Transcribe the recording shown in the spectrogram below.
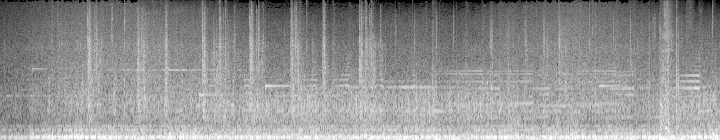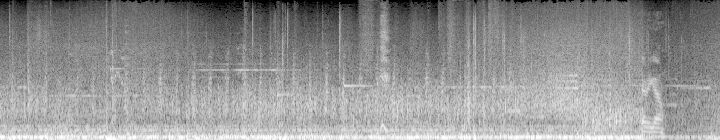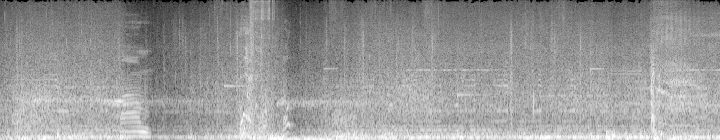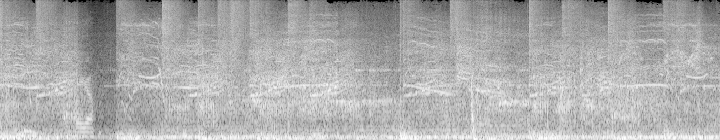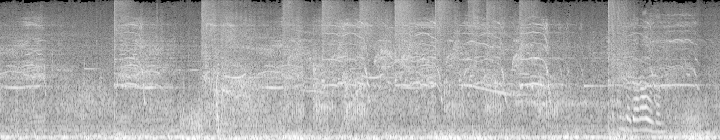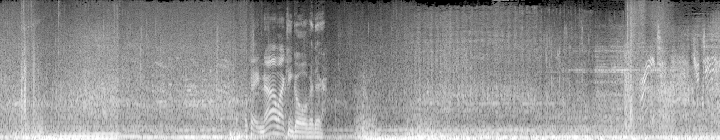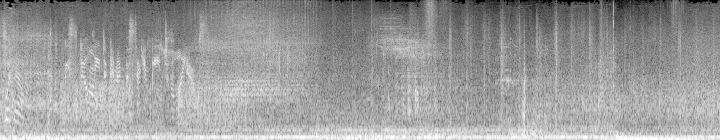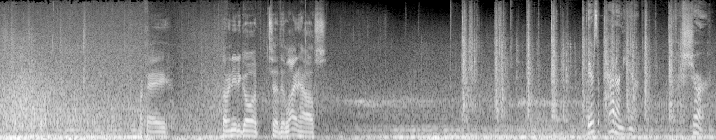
Can go over there. Great! You did it! What now? We still need to connect the second beam to the lighthouse. Okay. So we need to go up to the lighthouse. There's a pattern here. For sure.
